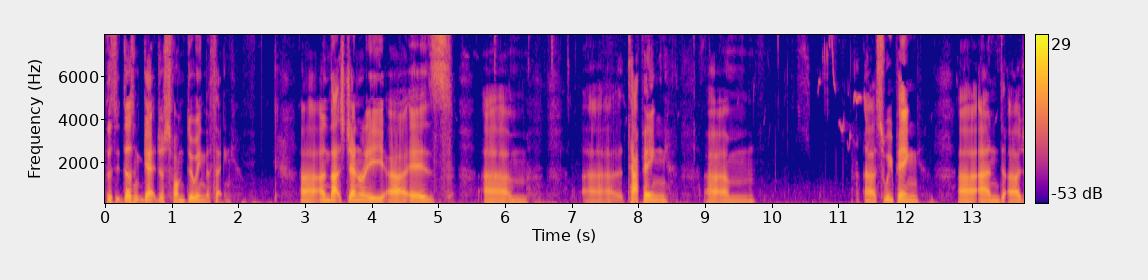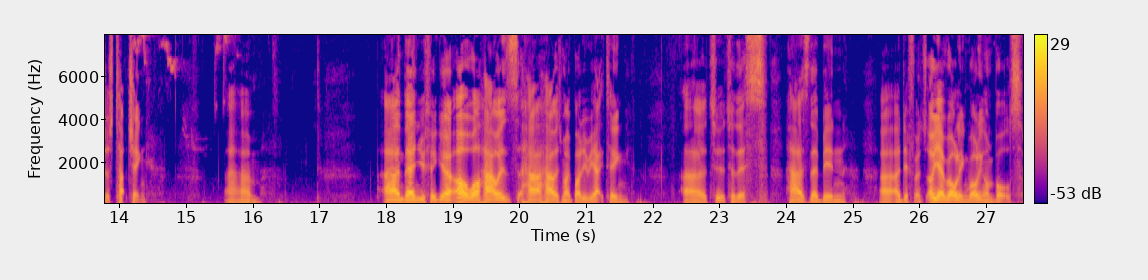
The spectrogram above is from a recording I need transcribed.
that it doesn't get just from doing the thing. Uh, and that's generally uh, is um, uh, tapping, um, uh, sweeping, uh, and uh, just touching. Um, and then you figure, oh well, how is how, how is my body reacting to to this? Has there been a difference? Oh yeah, rolling, rolling on balls.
